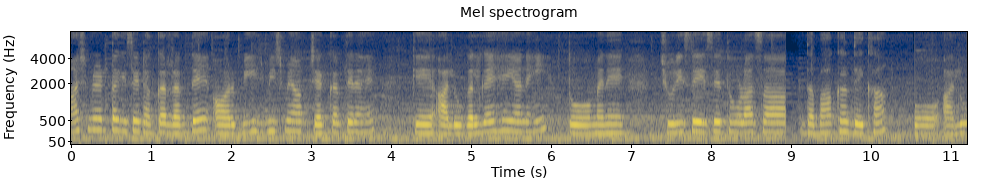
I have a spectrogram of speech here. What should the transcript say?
पाँच मिनट तक इसे ढककर रख दें और बीच बीच में आप चेक करते रहें कि आलू गल गए हैं या नहीं। तो मैंने छुरी से इसे थोड़ा सा दबा कर देखा तो आलू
